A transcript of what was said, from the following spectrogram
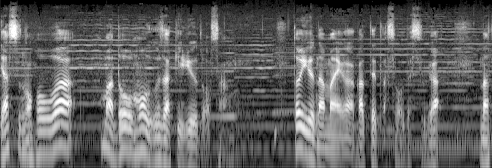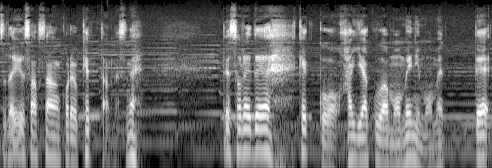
安の方はまあ、どうも宇崎竜道さんという名前が上がってたそうですが松田優作さんはこれを蹴ったんですね。でそれで結構配役はもめにもめて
